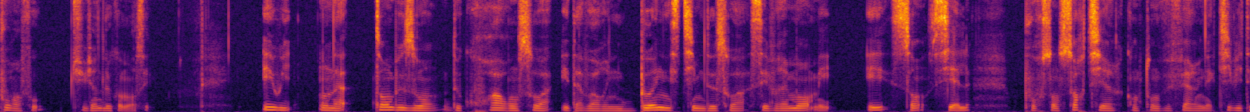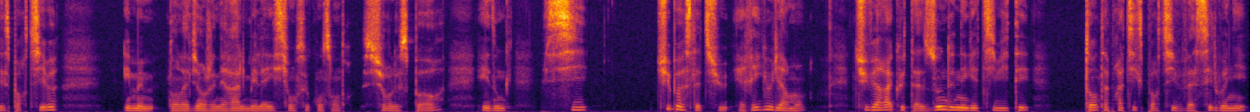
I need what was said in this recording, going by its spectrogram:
pour info, tu viens de le commencer. Et oui, on a tant besoin de croire en soi et d'avoir une bonne estime de soi. C'est vraiment mais essentiel pour s'en sortir quand on veut faire une activité sportive et même dans la vie en général, mais là ici on se concentre sur le sport. Et donc si tu bosses là-dessus régulièrement, tu verras que ta zone de négativité dans ta pratique sportive va s'éloigner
